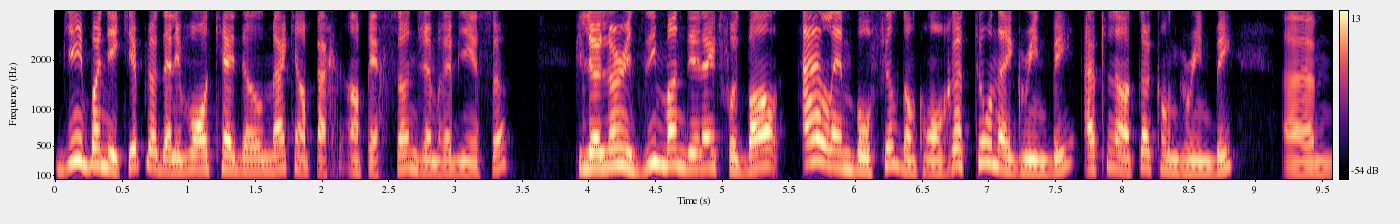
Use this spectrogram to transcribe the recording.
bien bonne équipe d'aller voir Kyle Mack en, en personne. J'aimerais bien ça. Puis le lundi, Monday Night Football à Lambeau Field. Donc, on retourne à Green Bay, Atlanta contre Green Bay. Euh,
